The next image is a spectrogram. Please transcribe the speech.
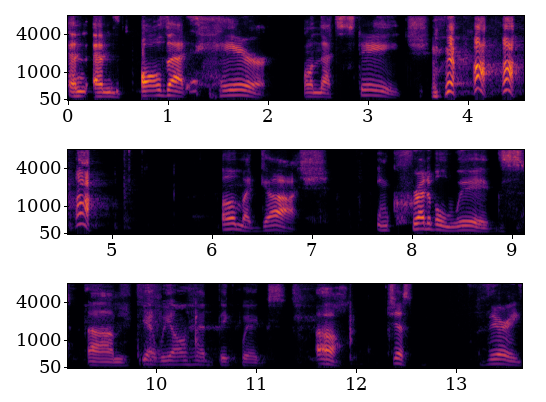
And and all that hair on that stage. Oh my gosh. Incredible wigs. Um, yeah, we all had big wigs. oh, just very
